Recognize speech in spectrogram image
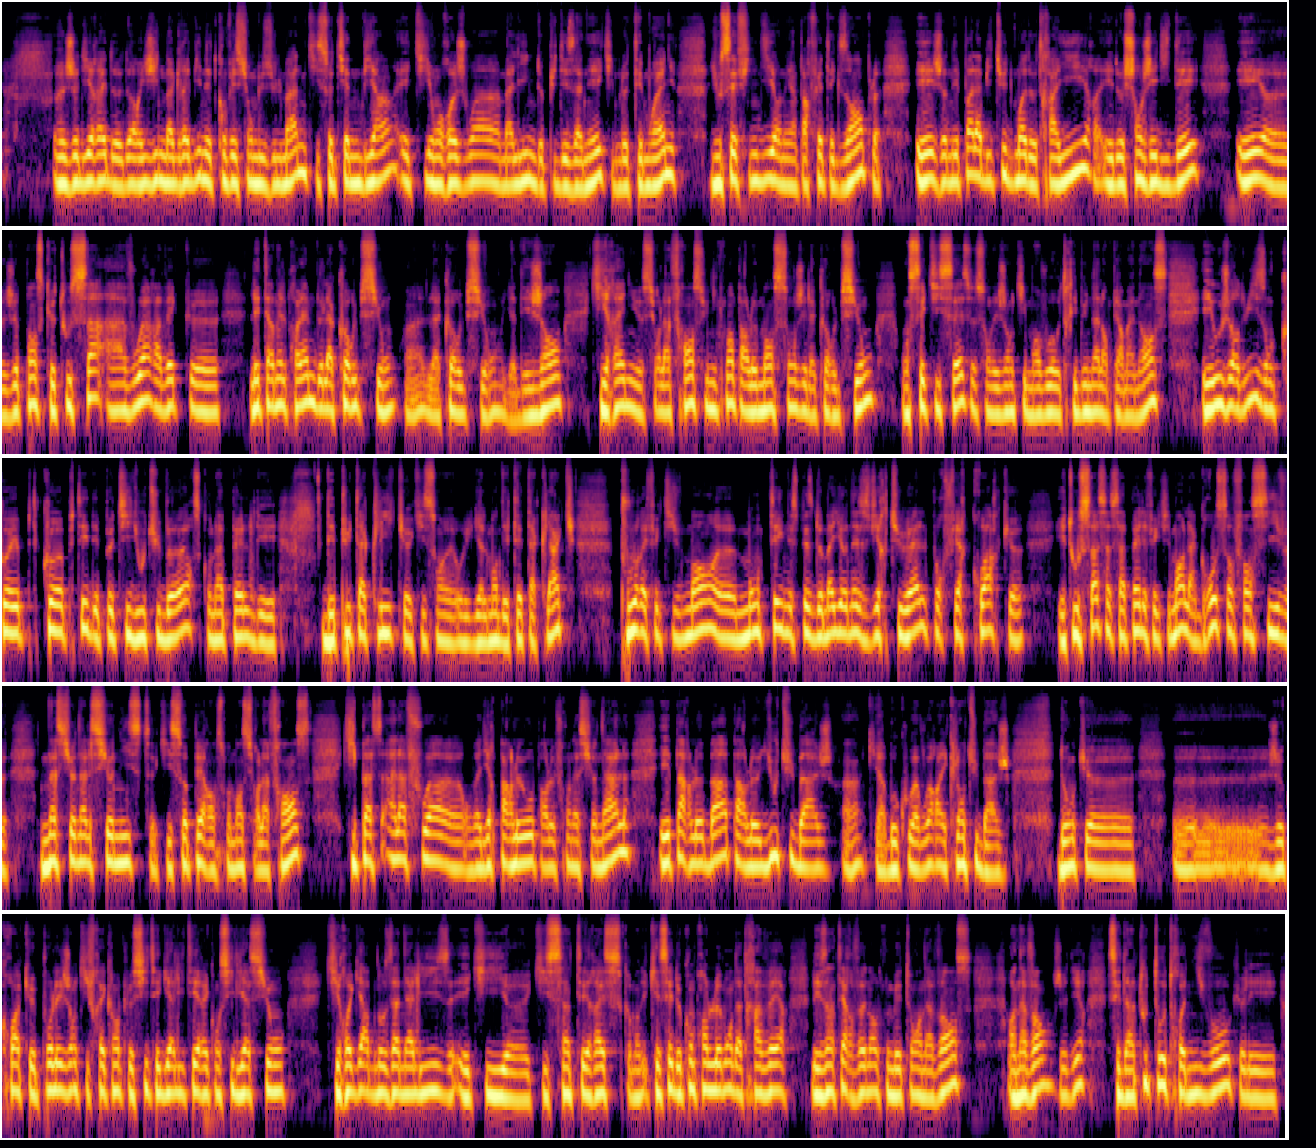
je dirais, d'origine maghrébine et de confession musulmane, qui se tiennent bien et qui ont rejoint ma ligne depuis des années, qui me le témoignent. Youssef Indy en est un parfait exemple. Et je n'ai pas l'habitude, moi, de trahir et de changer d'idée. Et euh, je pense que tout ça a à voir avec euh, l'éternel problème de la corruption. Hein, la corruption. Il y a des gens qui règnent sur la France uniquement par le mensonge et la corruption. On sait qui c'est. Ce sont les gens qui m'envoient au tribunal en permanence. Et aujourd'hui, ils ont coopté des petits youtubeurs, ce qu'on appelle des, des putaclics qui sont également des têtes à claques, pour effectivement euh, monter une espèce de mayonnaise virtuelle pour faire croire que... Et tout ça, ça s'appelle effectivement la grosse offensive nationale sioniste qui s'opère en ce moment sur la France, qui passe à la fois, euh, on va dire, par le haut, par le Front National, et par le bas, par le YouTubage, hein, qui a beaucoup à voir avec l'entubage. Donc, euh, je crois que pour les gens qui fréquentent le site Égalité et Réconciliation, qui regardent nos analyses et qui, qui s'intéressent, qui essaient de comprendre le monde à travers les intervenants que nous mettons en avance, en avant, je veux dire, c'est d'un tout autre niveau que les,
